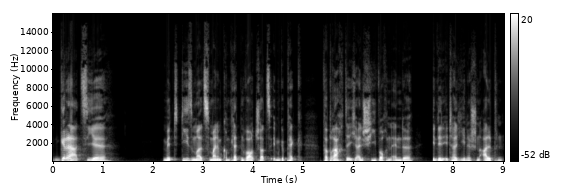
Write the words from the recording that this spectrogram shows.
grazie. Mit diesem als meinem kompletten Wortschatz im Gepäck verbrachte ich ein Skiwochenende in den italienischen Alpen.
